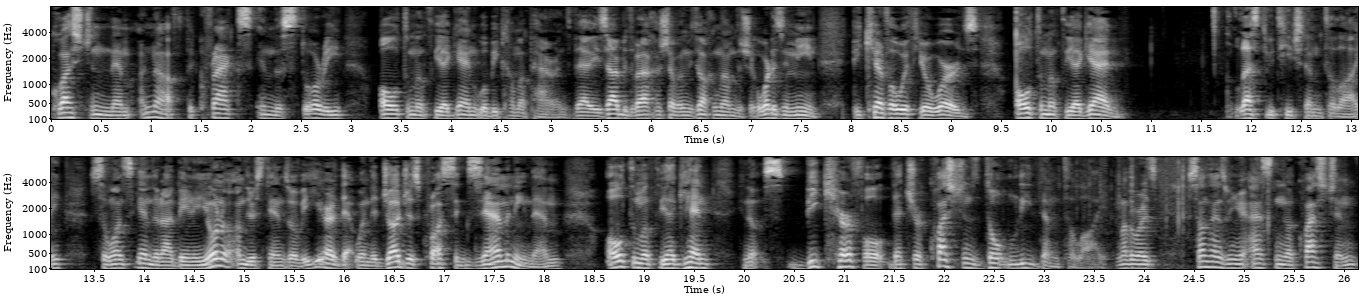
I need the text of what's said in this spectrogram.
question them enough, the cracks in the story ultimately again will become apparent. What does it mean? Be careful with your words. Ultimately, again, lest you teach them to lie. So once again, the Rabbeinu Yonah understands over here that when the judge is cross-examining them, ultimately, again, you know, be careful that your questions don't lead them to lie. In other words, sometimes when you're asking a question,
